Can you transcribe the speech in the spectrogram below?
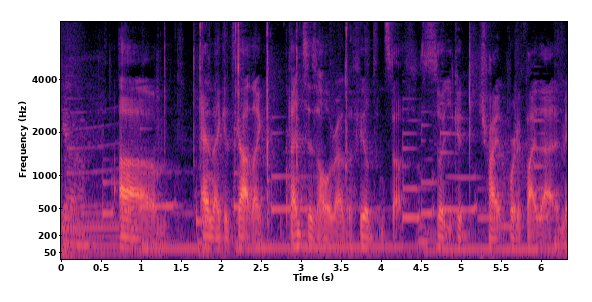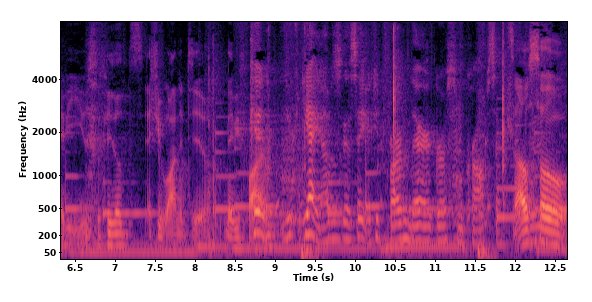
Yeah. Um, and like it's got like fences all around the fields and stuff, so you could try and fortify that and maybe use the fields if you wanted to, maybe farm. Could, you, yeah, yeah, I was gonna say you could farm there, grow some crops. It's also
